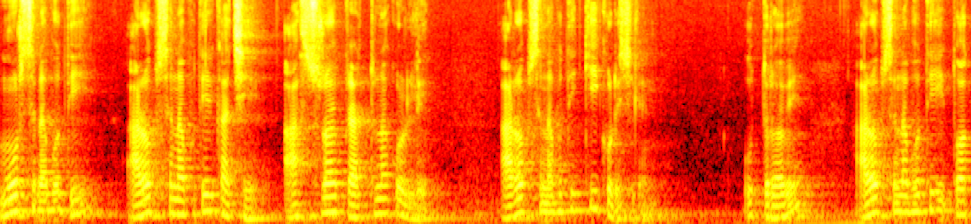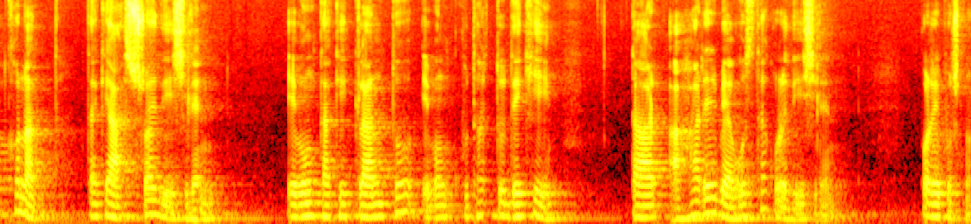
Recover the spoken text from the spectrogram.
মুর সেনাপতি আরব সেনাপতির কাছে আশ্রয় প্রার্থনা করলে আরব সেনাপতি কি করেছিলেন? উত্তর হবে আরব সেনাপতি তৎক্ষণাৎ তাকে আশ্রয় দিয়েছিলেন এবং তাকে ক্লান্ত এবং ক্ষুধার্ত দেখে তার আহারের ব্যবস্থা করে দিয়েছিলেন। পরের প্রশ্ন,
